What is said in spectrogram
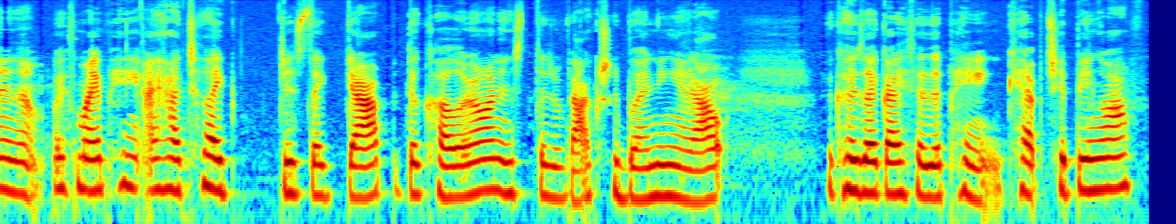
And um, with my paint, I had to like just like dap the color on instead of actually blending it out. Because like I said the paint kept chipping off.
